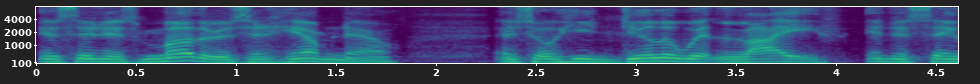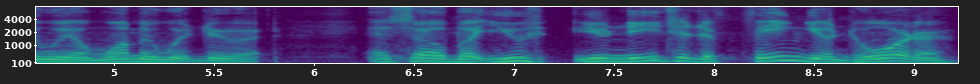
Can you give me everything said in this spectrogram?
is in his mother is in him now. And so he's dealing with life in the same way a woman would do it. And so, but you you need to defend your daughter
